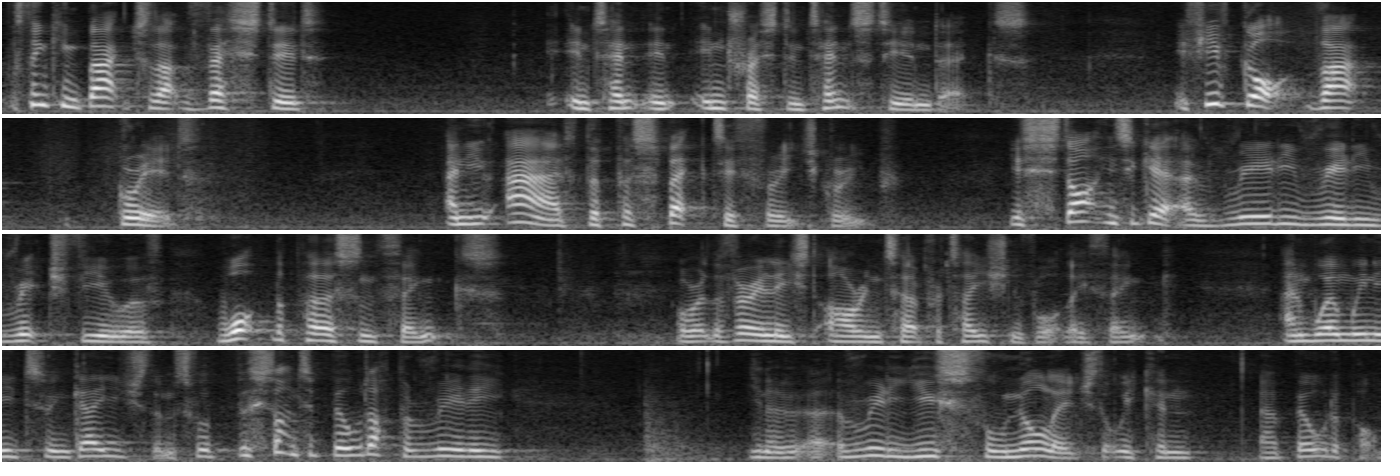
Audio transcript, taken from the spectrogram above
thinking back to that vested intent, in, interest intensity index, if you've got that grid and you add the perspective for each group, you're starting to get a really, really rich view of what the person thinks, or at the very least our interpretation of what they think, and when we need to engage them. So we're starting to build up a really, you know, a really useful knowledge that we can uh, build upon.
